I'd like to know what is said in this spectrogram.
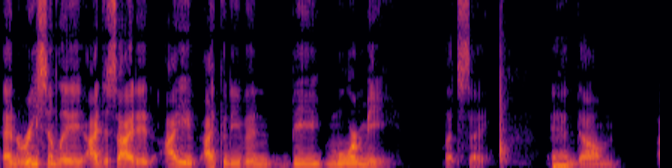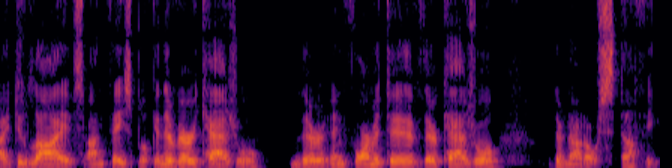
And recently, I decided I I could even be more me. Let's say, hmm. and um, I do lives on Facebook, and they're very casual. They're informative. They're casual. They're not all stuffy.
